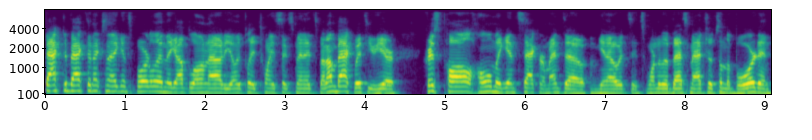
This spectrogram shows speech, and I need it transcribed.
Back to back the next night against Portland, they got blown out. He only played 26 minutes, but I'm back with you here. Chris Paul home against Sacramento. You know, it's it's one of the best matchups on the board, and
